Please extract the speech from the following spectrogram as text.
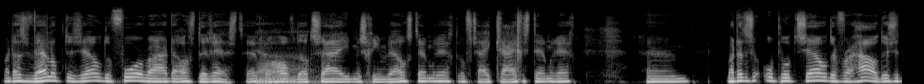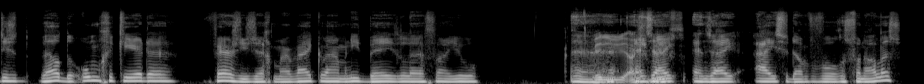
Maar dat is wel op dezelfde voorwaarden als de rest. Hè? Behalve dat zij misschien wel stemrecht of zij krijgen stemrecht. Um, maar dat is op hetzelfde verhaal. Dus het is wel de omgekeerde versie, zeg maar. Wij kwamen niet bedelen van, joh... Uh, en, zij, en zij eisen dan vervolgens van alles.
